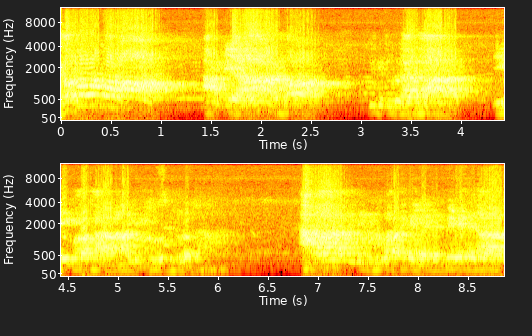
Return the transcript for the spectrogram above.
সতর্ক হন, আপনি আলার্ট হন। কিন্তু গাধা এই কথা মালিক বুঝলো না। আবার তিনি গেলেন বেড়ে যাওয়ার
